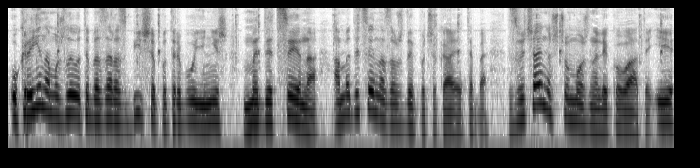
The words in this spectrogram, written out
Україна, можливо, тебе зараз більше потребує, ніж медицина, а медицина завжди почекає тебе. Звичайно, що можна лікувати. І,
